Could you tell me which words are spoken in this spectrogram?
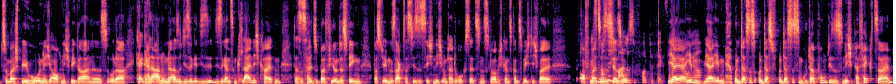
zum Beispiel Honig auch nicht vegan ist oder ke keine Ahnung, ne? Also diese, diese, diese ganzen Kleinigkeiten, das ist halt super viel. Und deswegen, was du eben gesagt hast, dieses sich nicht unter Druck setzen, ist, glaube ich, ganz, ganz wichtig, weil oftmals es ist es ja so. Alles sofort perfekt sein. Ja, ja, genau, eben, ja. ja. eben. Und das ist und das und das ist ein guter Punkt, dieses nicht perfekt sein.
